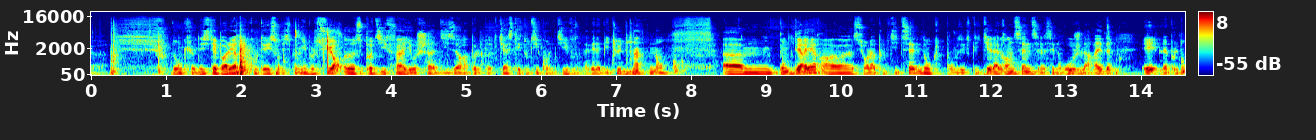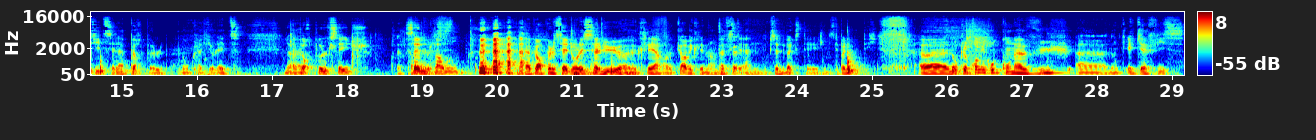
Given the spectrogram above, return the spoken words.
euh, donc euh, n'hésitez pas à les réécouter, ils sont disponibles sur euh, Spotify, Ocha, Deezer, Apple Podcast et tutti quanti, vous en avez l'habitude maintenant. Donc derrière, sur la plus petite scène, donc pour vous expliquer, la grande scène c'est la scène rouge, la red, et la plus petite c'est la purple, donc la violette. La Purple Sage. La Scène, purple- pardon. La Purple Sage, on les salue, euh, Claire, euh, cœur avec les mains. Backsta- un épisode backstage, n'hésitez pas à l'écouter. Euh, donc le premier groupe qu'on a vu, euh, donc Ekafis,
